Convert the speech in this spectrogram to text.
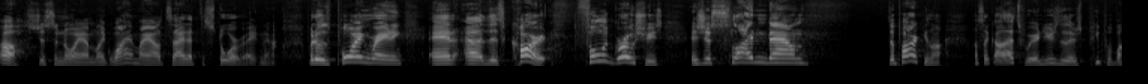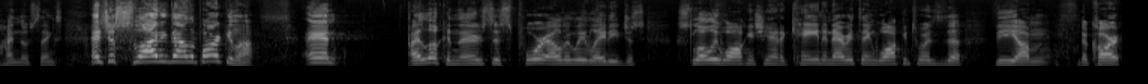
oh, it's just annoying. I'm like, why am I outside at the store right now? But it was pouring, raining, and uh, this cart full of groceries is just sliding down the parking lot. I was like, oh, that's weird. Usually there's people behind those things, and it's just sliding down the parking lot. And I look, and there's this poor elderly lady just slowly walking. She had a cane and everything, walking towards the the um the cart.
